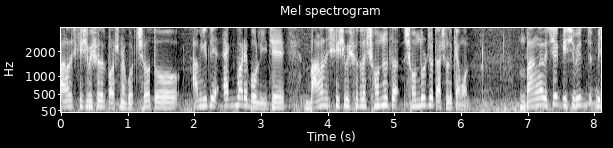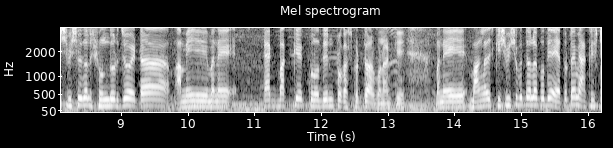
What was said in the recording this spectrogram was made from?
বাংলাদেশ কৃষি বিশ্ববিদ্যালয়ে পড়াশোনা করছ, তো আমি যদি একবারে বলি যে বাংলাদেশ কৃষি বিশ্ববিদ্যালয়ের সৌন্দর্য, সৌন্দর্যটা আসলে কেমন? বাংলাদেশের কৃষি বিশ্ববিদ্যালয়ের সৌন্দর্য এটা আমি মানে এক বাক্যে কোনো দিন প্রকাশ করতে পারব না আর কি মানে বাংলাদেশ কৃষি বিশ্ববিদ্যালয়ের প্রতি এতটাই আমি আকৃষ্ট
